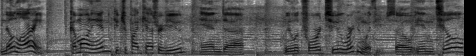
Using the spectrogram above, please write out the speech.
no line. Come on in, get your podcast reviewed, and uh, we look forward to working with you. So until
